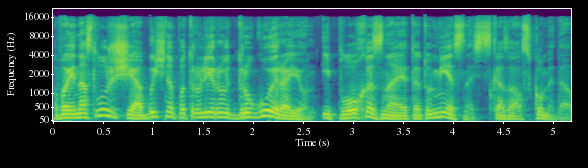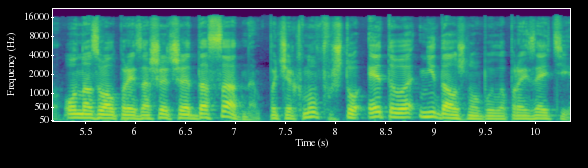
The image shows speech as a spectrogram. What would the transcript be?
Военнослужащие обычно патрулируют другой район и плохо знают эту местность, сказал Скомедал. Он назвал произошедшее досадным, подчеркнув, что этого не должно было произойти.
